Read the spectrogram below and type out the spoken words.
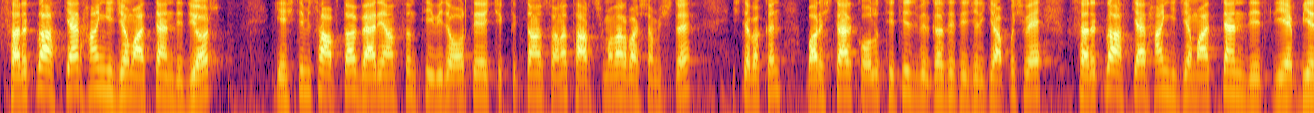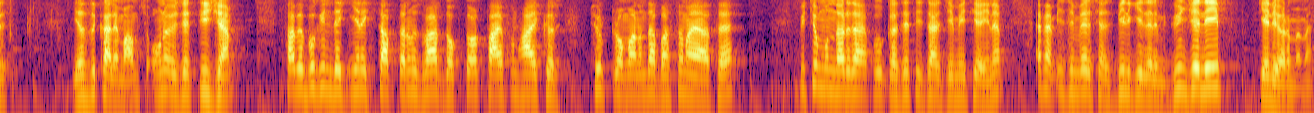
Sarıklı asker hangi cemaattendi diyor. Geçtiğimiz hafta Veryans'ın TV'de ortaya çıktıktan sonra tartışmalar başlamıştı. İşte bakın Barış Terkoğlu titiz bir gazetecilik yapmış ve Sarıklı asker hangi cemaattendi diye bir yazı kalemi almış. Onu özetleyeceğim. Tabii bugün de yine kitaplarımız var. Doktor Tayfun Haykır, Türk romanında basın hayatı. Bütün bunları da bu Gazeteciler Cemiyeti yayını. Efendim izin verirseniz bilgilerimi güncelleyip geliyorum hemen.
